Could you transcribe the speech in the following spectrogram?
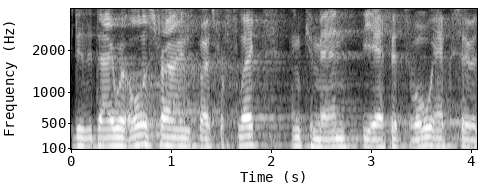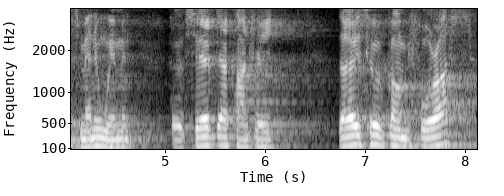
It is a day where all Australians both reflect and commend the efforts of all ex service men and women who have served our country those who have gone before us,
